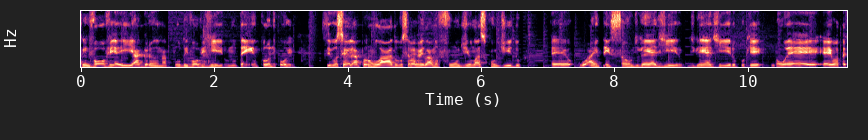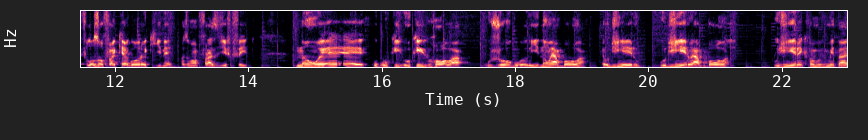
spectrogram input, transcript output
envolve, aí a grana, tudo envolve dinheiro, não tem por onde correr. Se você olhar por um lado, você vai ver lá no fundinho, lá escondido, é, a intenção de ganhar dinheiro, de ganhar dinheiro, porque não é, é eu até filosofar aqui agora aqui, né? Fazer uma frase de efeito. Não é o, o que o que rola o jogo ali não é a bola, é o dinheiro. O dinheiro é a bola. O dinheiro é que vai movimentar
